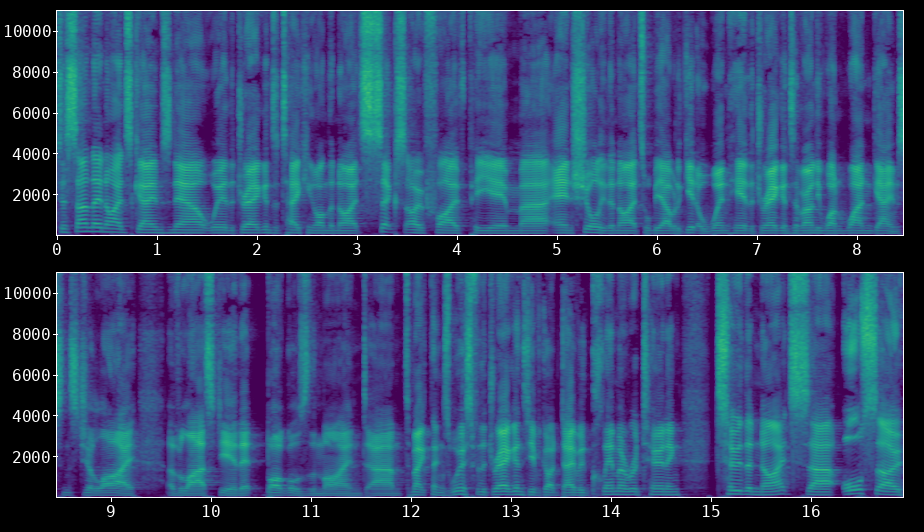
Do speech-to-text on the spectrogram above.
to Sunday night's games now, where the Dragons are taking on the Knights, 6:05 p.m. Uh, and surely the Knights will be able to get a win here. The Dragons have only won one game since July of last year. That boggles the mind. Um, to make things worse for the Dragons, you've got David Klemmer returning to the Knights. Uh, also,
